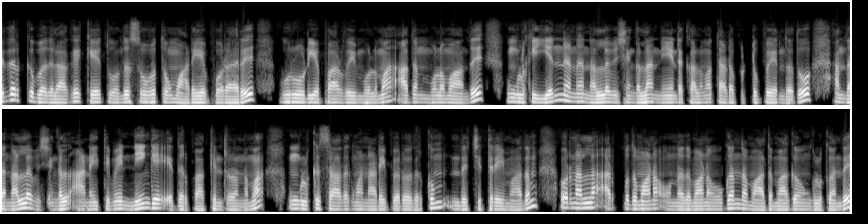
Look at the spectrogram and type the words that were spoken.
இதற்கு பதிலாக கேத்து வந்து சுபத்துவம் அடைய போகிறாரு குருவுடைய பார்வை மூலமாக அதன் மூலமாக வந்து உங்களுக்கு என்னென்ன நல்ல விஷயங்கள்லாம் நீண்ட காலமாக தடப்பட்டு போயிருந்ததோ அந்த நல்ல விஷயங்கள் அனைத்துமே நீங்கள் எதிர்பார்க்கின்றனமா உங்களுக்கு சாதகமாக நடைபெறுவதற்கும் இந்த சித்திரை மாதம் ஒரு நல்ல அற்புதமான உன்னதமான உகந்த மாதமாக உங்களுக்கு வந்து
